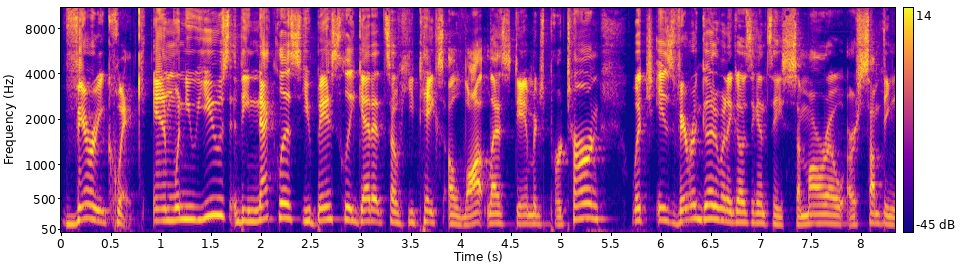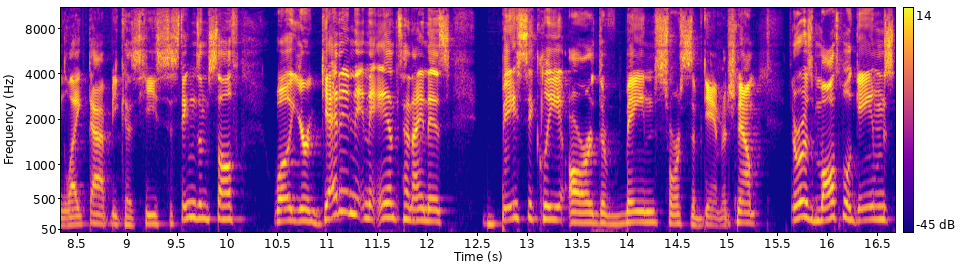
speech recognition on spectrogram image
very quick. And when you use the necklace, you basically get it so he takes a lot less damage per turn, which is very good when it goes against a Samuro or something like that because he sustains himself while your Geddon and Antonidas basically are the main sources of damage. Now, there was multiple games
